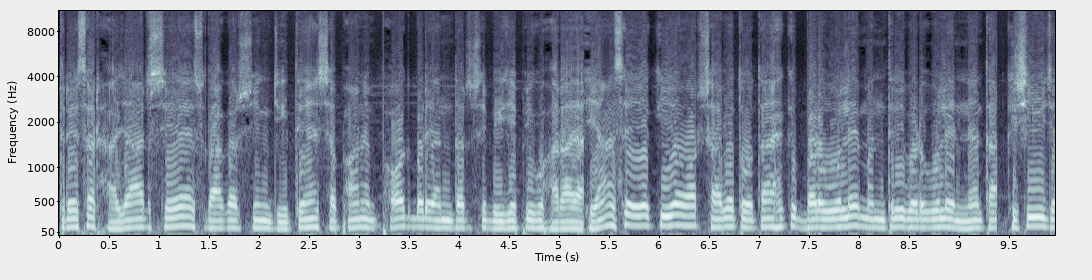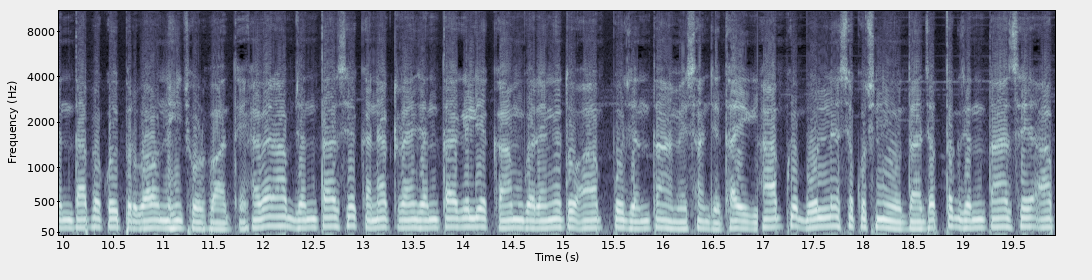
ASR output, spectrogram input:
तिरसठ हज़ार से सुधाकर सिंह जीते हैं। सपा ने बहुत बड़े अंतर से बीजेपी को हराया। यहाँ से एक ये और साबित होता है कि बड़बोले मंत्री, बड़बोले नेता किसी जनता पर कोई प्रभाव नहीं छोड़ पाते। अगर आप जनता से कनेक्ट रहें, जनता के लिए काम करेंगे तो आपको जनता हमेशा जिताएगी। आपके बोलने से कुछ नहीं होता। जब तक जनता से आप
